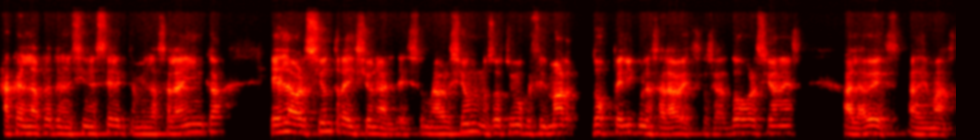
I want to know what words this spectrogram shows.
acá en La Plata en el Cine Select, también la Sala Inca, es la versión tradicional, es una versión, nosotros tuvimos que filmar dos películas a la vez, o sea, dos versiones a la vez, además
